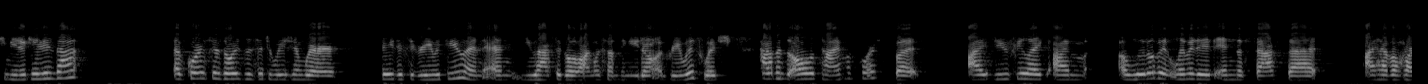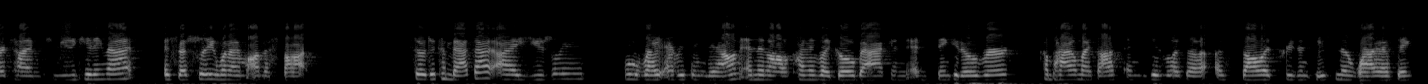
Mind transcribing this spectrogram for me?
communicated that. Of course, there's always the situation where they disagree with you and, and you have to go along with something you don't agree with, which happens all the time, of course. But I do feel like I'm a little bit limited in the fact that I have a hard time communicating that especially when I'm on the spot. So to combat that, I usually will write everything down and then I'll kind of like go back and, and think it over, compile my thoughts, and give like a, a solid presentation of why I think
